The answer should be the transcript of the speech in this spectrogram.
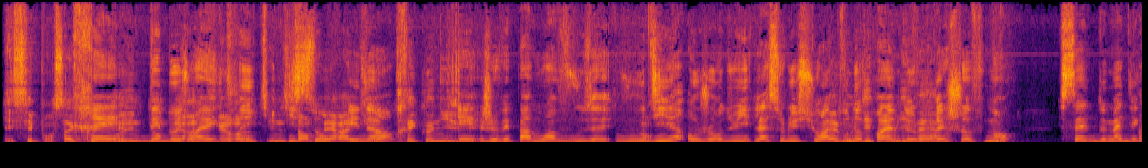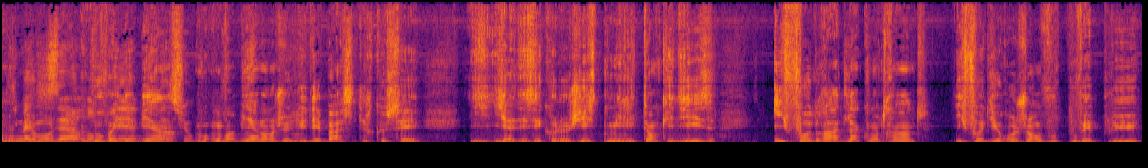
Et c'est pour ça que créent des besoins électriques qui sont énormes. Et je ne vais pas moi vous, vous dire aujourd'hui la solution à tous nos problèmes de réchauffement c'est de mettre des climatiseurs Vous voyez bien, on voit bien l'enjeu du débat, c'est-à-dire que c'est, il y a des écologistes militants qui disent, il faudra de la contrainte. Il faut dire aux gens, vous pouvez plus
